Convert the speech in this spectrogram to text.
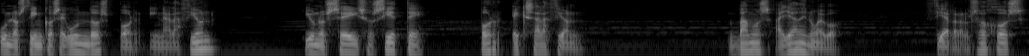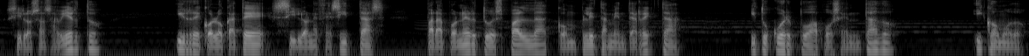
unos 5 segundos por inhalación y unos 6 o 7 por exhalación. Vamos allá de nuevo. Cierra los ojos si los has abierto y recolócate si lo necesitas para poner tu espalda completamente recta y tu cuerpo aposentado y cómodo.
